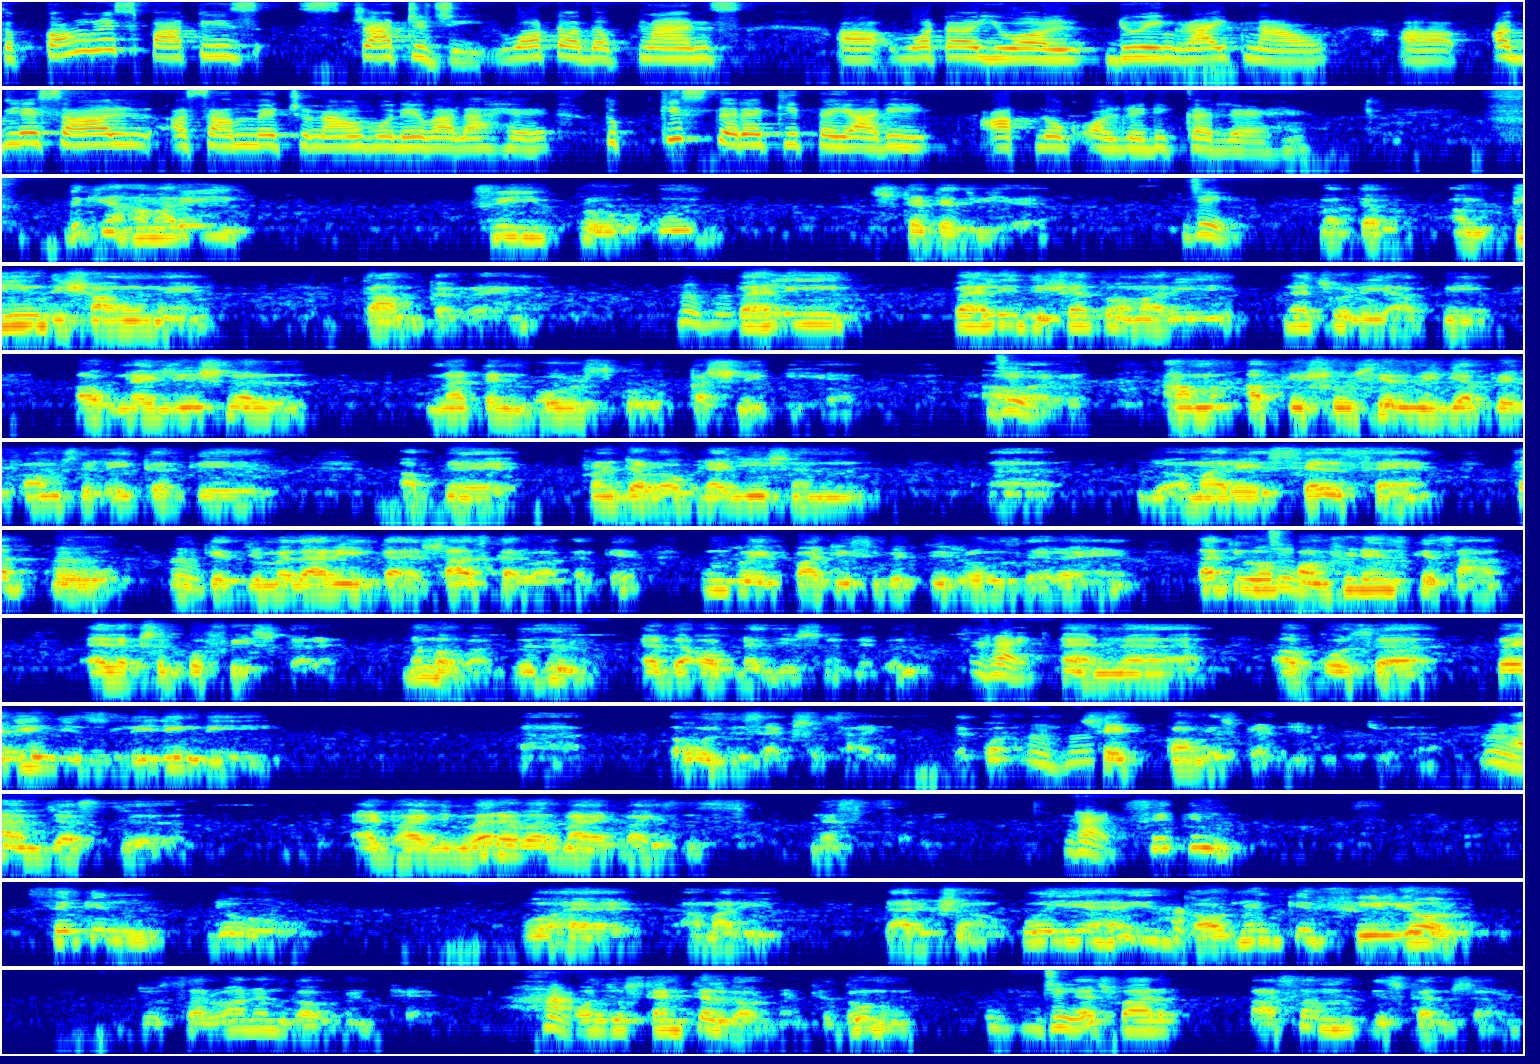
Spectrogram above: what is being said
the Congress party's strategy. What are the plans? Uh, what are you all doing right now? Uh, अगले साल असम में चुनाव होने वाला है तो किस तरह की तैयारी आप लोग ऑलरेडी कर रहे हैं देखिए हमारी थ्री प्रो स्ट्रेटेजी है जी। मतलब हम तीन दिशाओं में काम कर रहे हैं। हम्म, हम्म, पहली पहली दिशा तो हमारी नेचुरली अपनी ऑर्गेनाइजेशनल नट एंड बोल्ट्स को कसने की है। और हम अपने सोशल मीडिया प्लेटफॉर्म से लेकर के अपने फ्रंटल ऑर्गेनाइजेशन जो हमारे सेल्स हैं सबको हम्म, उनके ज़िम्मेदारी का एहसास करवा करके उनको एक पार्टिसिपेटरी रोल दे रहे हैं ताकि वो जी। कॉन्फिडेंस के साथ इलेक्शन को फेस करें number one this is at the organizational level. right And uh, of course, uh, President is leading the uh, whole this exercise. The co- Mhm. state Congress president. Mm. I am just uh, advising wherever my advice is necessary. right Second, second जो वो है हमारी direction वो ये है इस government के failure जो सर्वानंद गवर्नमेंट है हाँ। और जो सेंट्रल गवर्नमेंट है दोनों। जी। As far Assam is concern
